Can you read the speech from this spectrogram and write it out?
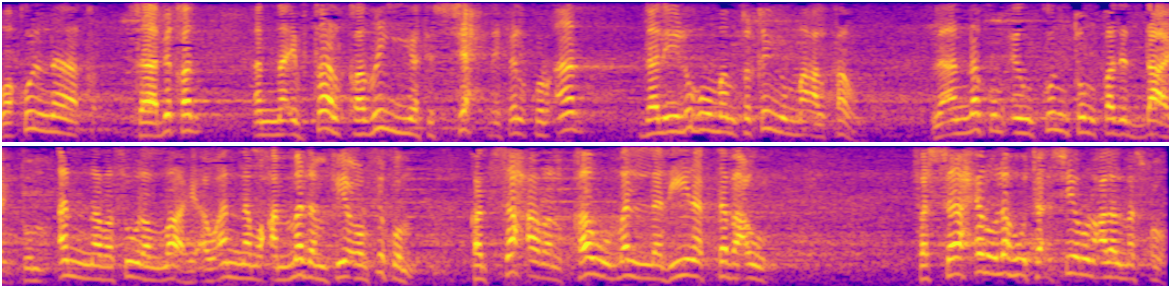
وقلنا سابقا أن إبطال قضية السحر في القرآن دليله منطقي مع القوم لأنكم إن كنتم قد ادعيتم أن رسول الله أو أن محمدا في عرفكم قد سحر القوم الذين اتبعوه فالساحر له تأثير على المسحور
